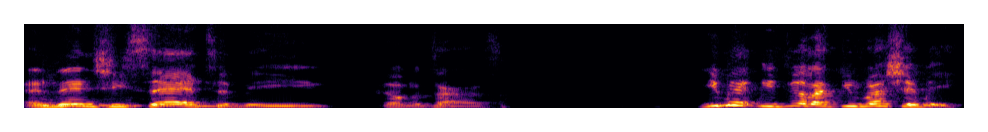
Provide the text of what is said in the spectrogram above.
And then she said to mm-hmm. me a couple times, You make me feel like you're rushing me.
